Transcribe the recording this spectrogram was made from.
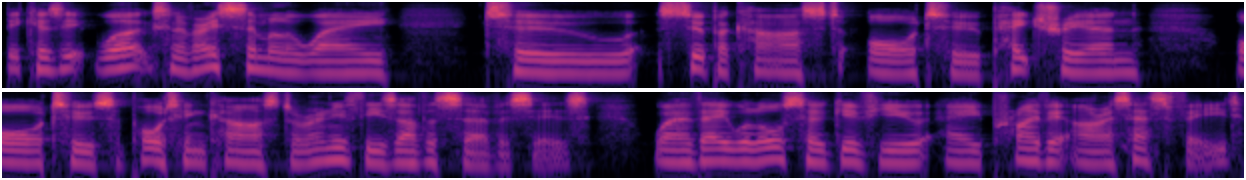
because it works in a very similar way to Supercast or to Patreon or to Supporting Cast or any of these other services, where they will also give you a private RSS feed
